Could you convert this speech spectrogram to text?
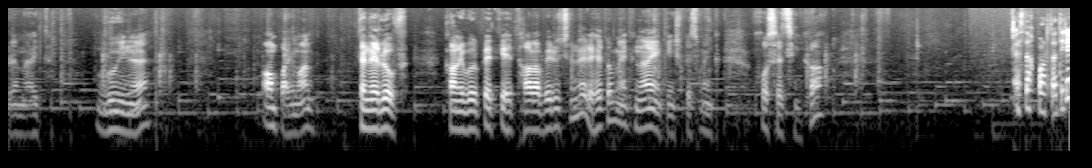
ուրեմն այդ գույնը անպայման դնելով, քանի որ պետք է այդ հարաբերությունները, հետո մենք նայենք ինչպես մենք խոսեցինք, հա, Այստեղ պարտադիր է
